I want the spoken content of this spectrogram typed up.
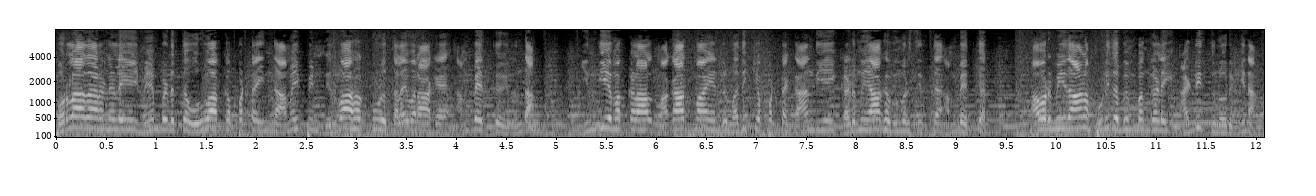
பொருளாதார நிலையை மேம்படுத்த உருவாக்கப்பட்ட இந்த அமைப்பின் நிர்வாகக் குழு தலைவராக அம்பேத்கர் இருந்தார். இந்திய மக்களால் மகாத்மா என்று மதிக்கப்பட்ட காந்தியை கடுமையாக விமர்சித்த அம்பேத்கர் அவர் மீதான புனித பிம்பங்களை அடித்து நொறுக்கினார்.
